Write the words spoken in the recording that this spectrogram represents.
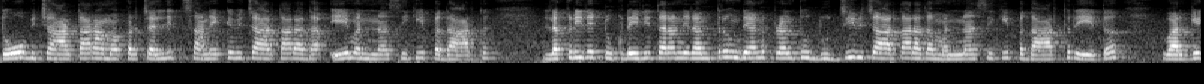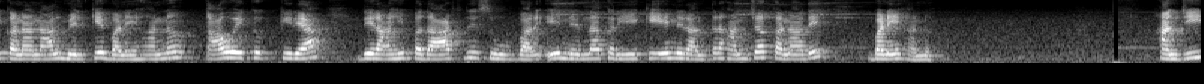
ਦੋ ਵਿਚਾਰਧਾਰਾਵਾਂ ਪ੍ਰਚਲਿਤ ਸਨ। ਇੱਕ ਵਿਚਾਰਧਾਰਾ ਦਾ ਇਹ ਮੰਨਣਾ ਸੀ ਕਿ ਪਦਾਰਥ ਲੱਕੜੀ ਦੇ ਟੁਕੜੇ ਦੀ ਤਰ੍ਹਾਂ ਨਿਰੰਤਰ ਹੁੰਦੇ ਹਨ, ਪਰੰਤੂ ਦੂਜੀ ਵਿਚਾਰਧਾਰਾ ਦਾ ਮੰਨਣਾ ਸੀ ਕਿ ਪਦਾਰਥ ਰੇਤ ਵਰਗੇ ਕਣਾਂ ਨਾਲ ਮਿਲ ਕੇ ਬਣੇ ਹਨ। ਆਓ ਇੱਕ ਕਿਰਿਆ ਦੇ ਰਾਹੀਂ ਪਦਾਰਥ ਦੇ ਸਰੂਪ ਬਾਰੇ ਇਹ ਨਿਰਣਾ ਕਰੀਏ ਕਿ ਇਹ ਨਿਰੰਤਰ ਹਨ ਜਾਂ ਕਣਾਂ ਦੇ ਬਣੇ ਹਨ। ਹਾਂਜੀ,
